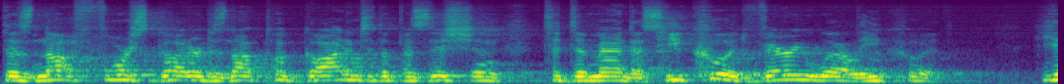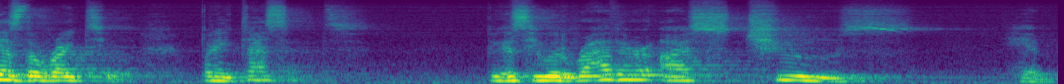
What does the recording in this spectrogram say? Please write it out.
does not force God or does not put God into the position to demand us. He could, very well, he could. He has the right to, but he doesn't. Because he would rather us choose him.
